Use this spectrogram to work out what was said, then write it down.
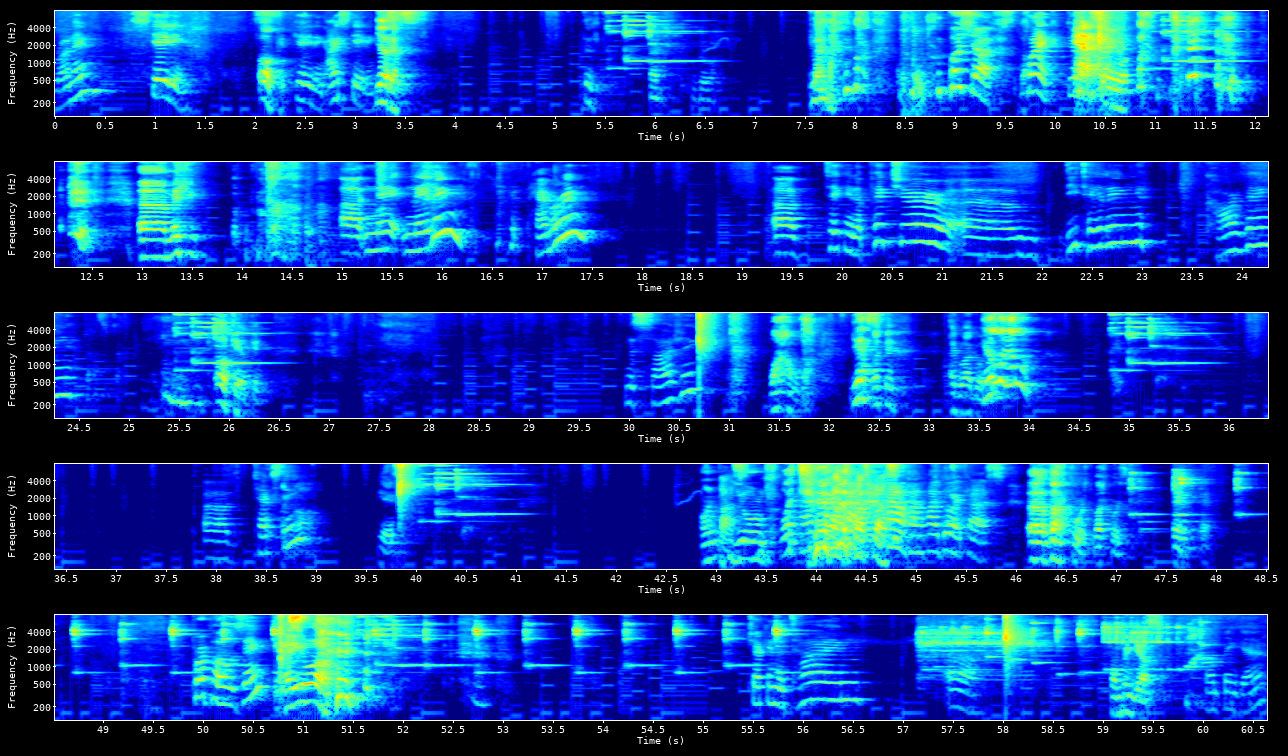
Running skating. أوكي skating ice skating. يس Push ups, plank, do uh, making. Uh, na- nailing, hammering, uh, taking a picture, um, detailing, carving. Okay, okay. Massaging. Wow. Yes. Okay. I go, I go. Yellow, yellow. Uh, texting? Yes. On pass. your what? pass, pass, pass. How, how, how do I pass? Uh, backwards, backwards. Okay. Proposing. There you are. Checking the time. Oh. Pumping gas. Pumping gas?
